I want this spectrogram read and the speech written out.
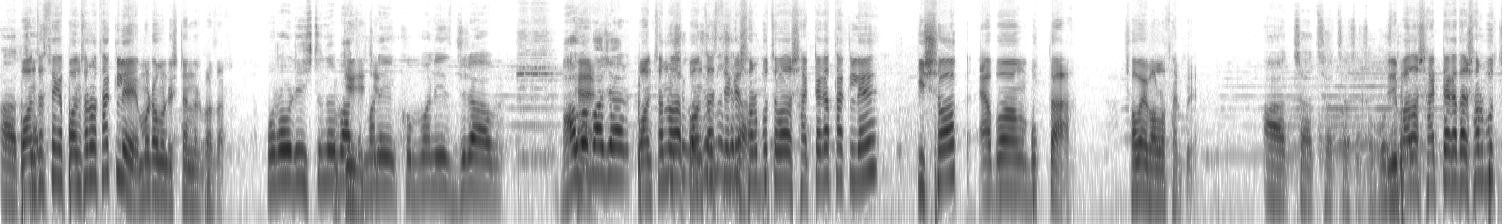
আচ্ছা। পঞ্চাশ থেকে পঞ্চান্ন থাকলে মোটামুটি স্ট্যান্ডার্ড বাজার। মোটামুটি জি। মানে খুব মানে যেটা ভালো হ্যাঁ, বাজার পঞ্চান্ন পঞ্চাশ থেকে সর্বোচ্চ বাজার ষাট টাকা থাকলে কৃষক এবং ভোক্তা সবাই ভালো থাকবে। আচ্ছা আচ্ছা আচ্ছা আচ্ছা যদি বাজার ষাট টাকা দেয় সর্বোচ্চ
